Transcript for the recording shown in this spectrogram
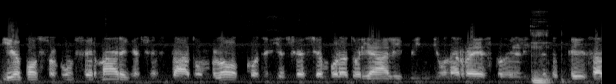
Io posso confermare che c'è stato un blocco degli accessi ambulatoriali, quindi un arresto delle liste Mm. d'attesa,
